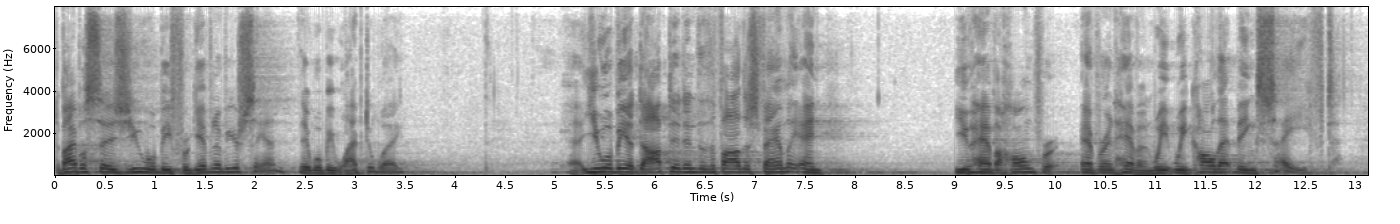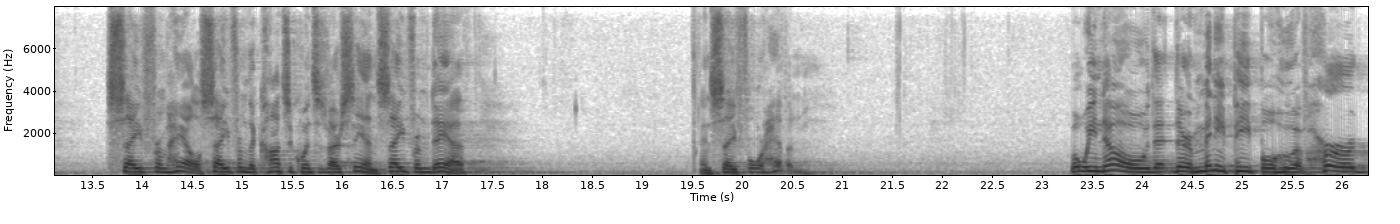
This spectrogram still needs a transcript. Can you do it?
the Bible says you will be forgiven of your sin, it will be wiped away. Uh, you will be adopted into the Father's family, and you have a home forever in heaven. We, we call that being saved. Saved from hell, saved from the consequences of our sin, saved from death, and saved for heaven. But we know that there are many people who have heard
